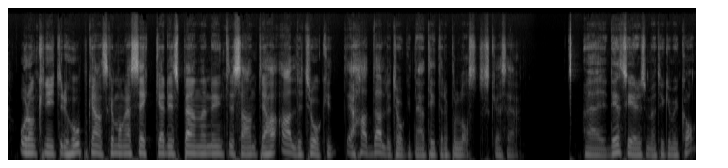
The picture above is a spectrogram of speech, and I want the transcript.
och de knyter ihop ganska många säckar. Det är spännande och intressant. Jag, har aldrig tråkigt, jag hade aldrig tråkigt när jag tittade på Lost, ska jag säga. Eh, det är en serie som jag tycker mycket om.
